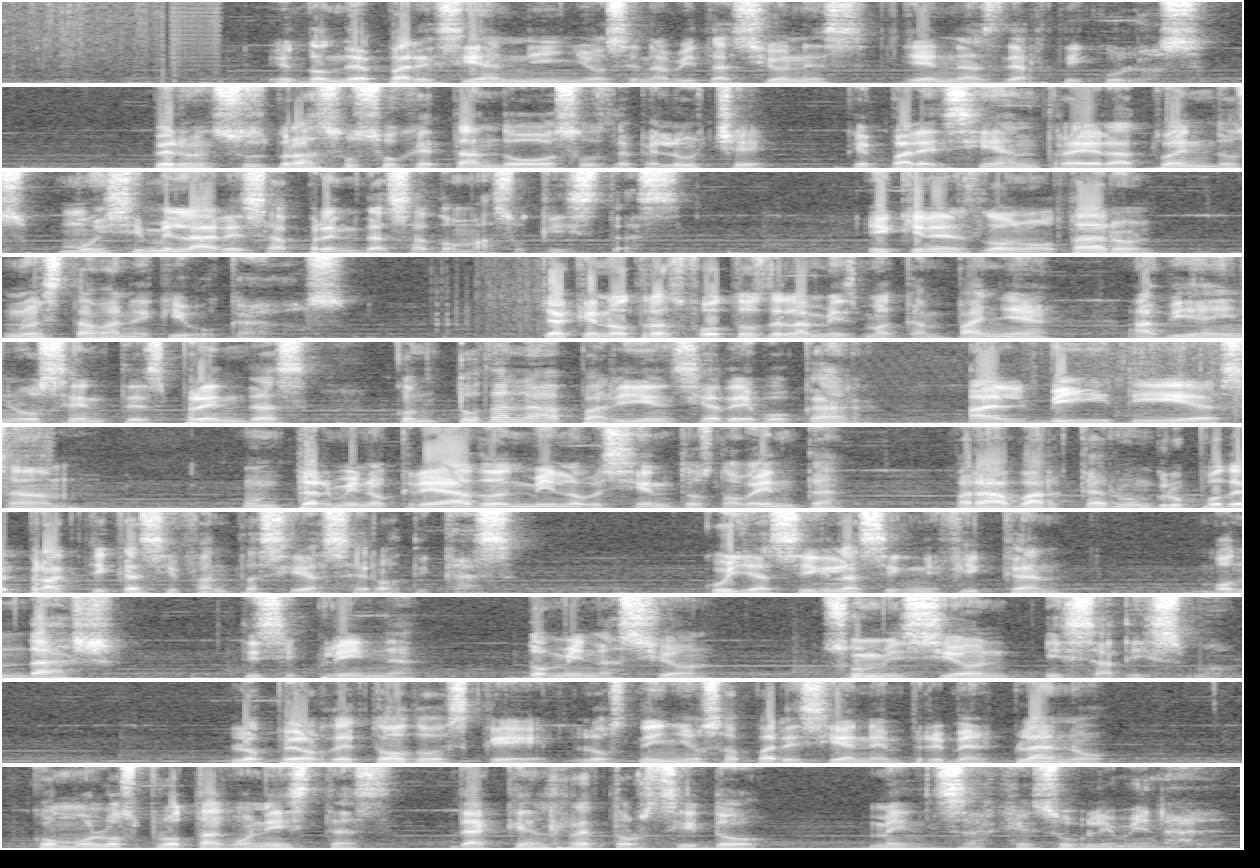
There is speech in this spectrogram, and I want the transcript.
en donde aparecían niños en habitaciones llenas de artículos, pero en sus brazos sujetando osos de peluche que parecían traer atuendos muy similares a prendas sadomasoquistas, y quienes lo notaron no estaban equivocados, ya que en otras fotos de la misma campaña había inocentes prendas con toda la apariencia de evocar al BDSM, un término creado en 1990 para abarcar un grupo de prácticas y fantasías eróticas, cuyas siglas significan bondage, disciplina, dominación, sumisión y sadismo. Lo peor de todo es que los niños aparecían en primer plano como los protagonistas de aquel retorcido mensaje subliminal.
